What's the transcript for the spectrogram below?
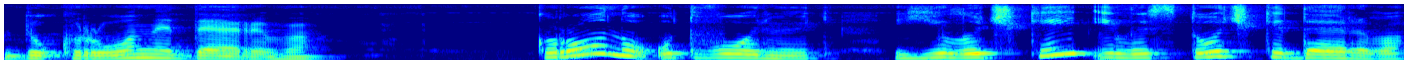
до крони дерева. Крону утворюють гілочки і листочки дерева.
